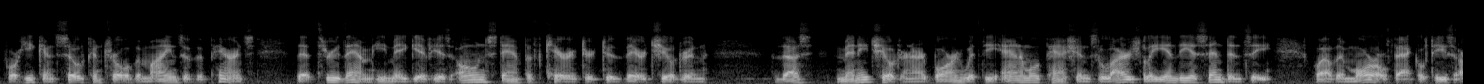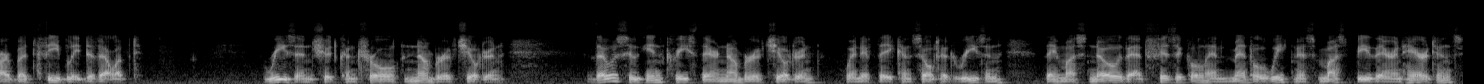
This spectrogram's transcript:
for he can so control the minds of the parents that through them he may give his own stamp of character to their children. Thus, many children are born with the animal passions largely in the ascendancy, while the moral faculties are but feebly developed. Reason should control number of children. Those who increase their number of children, when if they consulted reason, they must know that physical and mental weakness must be their inheritance,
